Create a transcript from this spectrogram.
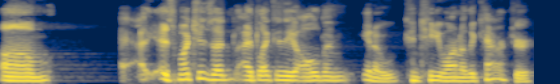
um, as much as I'd, I'd like to see Alden, you know, continue on with the character,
